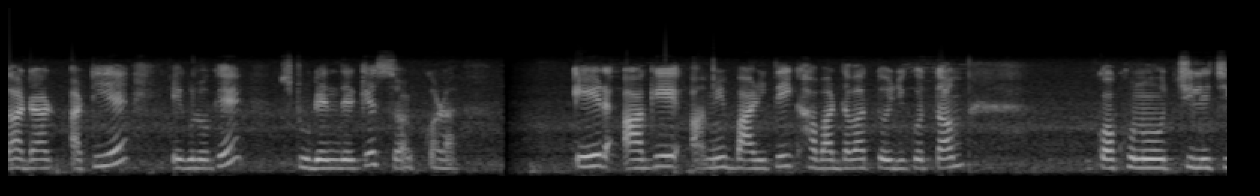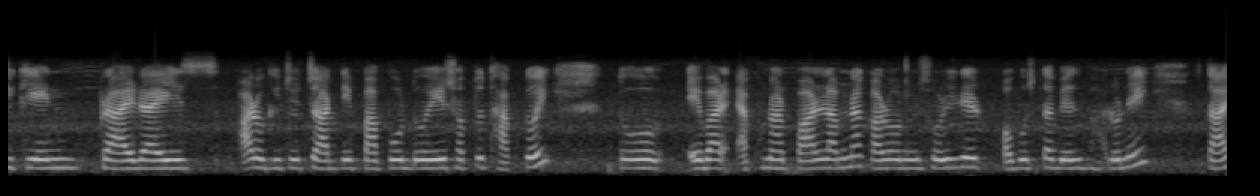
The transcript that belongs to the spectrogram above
গাডার আটিয়ে এগুলোকে স্টুডেন্টদেরকে সার্ভ করা। এর আগে আমি বাড়িতেই খাবার দাবার তৈরি করতাম। কখনো চিলি চিকেন ফ্রায়েড রাইস আরও কিছু চাটনি, পাঁপড়, দই, এসব তো থাকতোই। তো এবার এখন আর পারলাম না, কারণ শরীরের অবস্থা বেশ ভালো নেই, তাই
